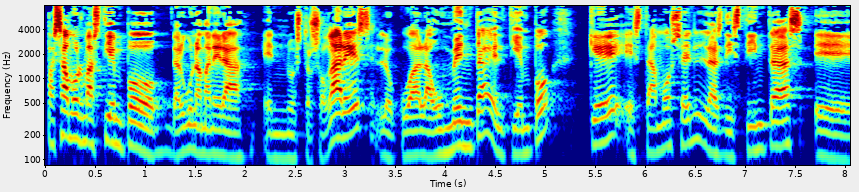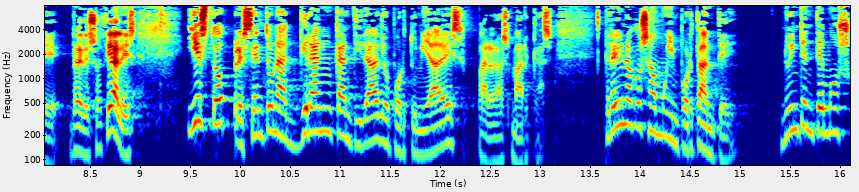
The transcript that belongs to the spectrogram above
pasamos más tiempo, de alguna manera, en nuestros hogares, lo cual aumenta el tiempo que estamos en las distintas eh, redes sociales. Y esto presenta una gran cantidad de oportunidades para las marcas. Pero hay una cosa muy importante. No intentemos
